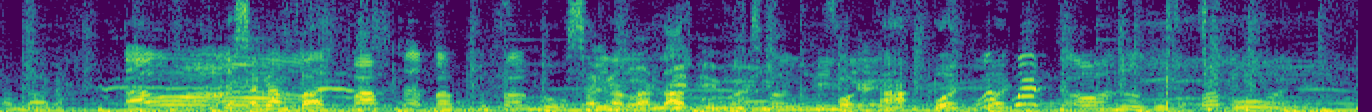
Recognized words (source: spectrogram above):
Gambaga. Oh, sa gambat. But before gambat last community. Before, ah, bon, bon. What, what all those? Oh.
